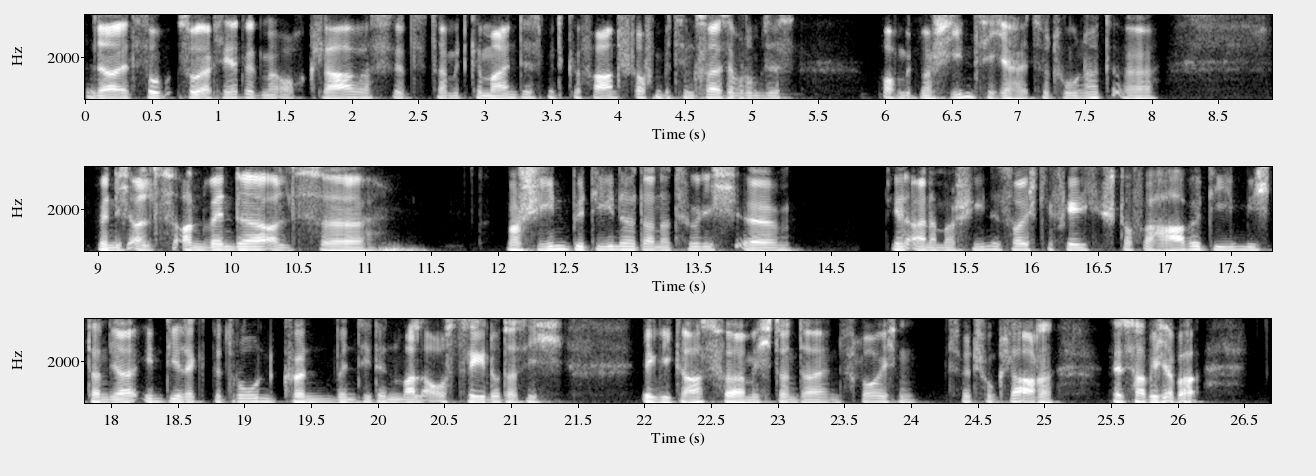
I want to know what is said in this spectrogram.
Ja, jetzt so, so, erklärt wird mir auch klar, was jetzt damit gemeint ist mit Gefahrenstoffen, beziehungsweise warum das auch mit Maschinensicherheit zu tun hat. Äh, wenn ich als Anwender, als äh, Maschinenbediener dann natürlich äh, in einer Maschine solch gefährliche Stoffe habe, die mich dann ja indirekt bedrohen können, wenn sie denn mal ausdrehen oder sich irgendwie gasförmig dann da entfleuchen. Das wird schon klarer. Jetzt habe ich aber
